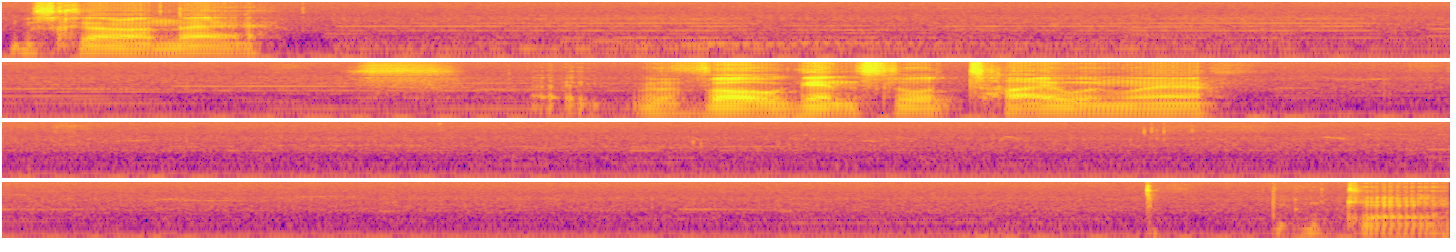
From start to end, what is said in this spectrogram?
What's going on there? Revolt against Lord Tywin, where? Okay.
